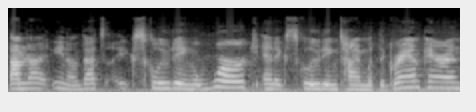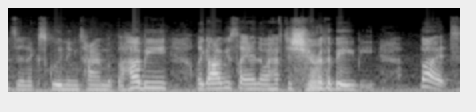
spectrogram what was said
I'm not, you know, that's excluding work and excluding time with the grandparents and excluding time with the hubby. Like, obviously, I know I have to share the baby, but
